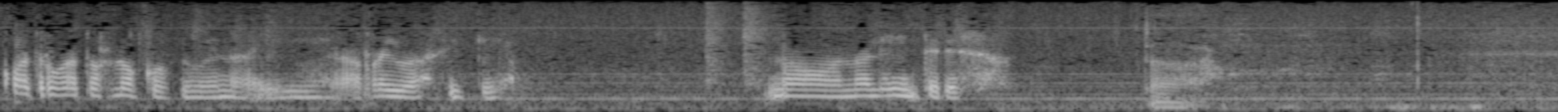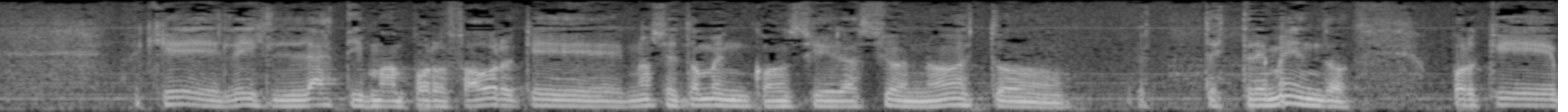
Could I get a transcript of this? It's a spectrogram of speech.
cuatro gatos locos que ven ahí arriba, así que no, no les interesa. Está. Qué lástima, por favor, que no se tome en consideración, ¿no? Esto, es tremendo, porque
